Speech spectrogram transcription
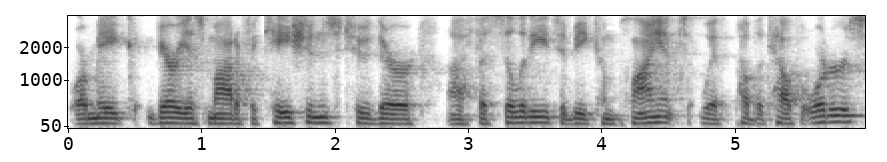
or make various modifications to their uh, facility to be compliant with public health orders.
